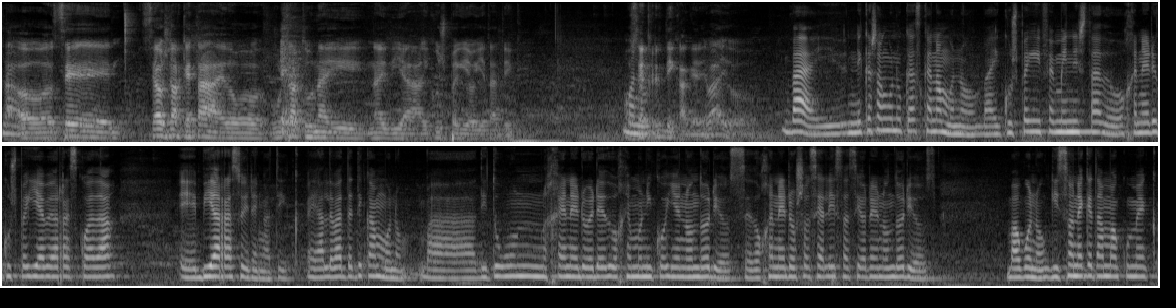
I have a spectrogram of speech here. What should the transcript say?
Ta, Bai. o, ze, ze hausnarketa edo bultzatu nahi, nahi dia ikuspegi horietatik? Bueno. ze kritikak ere, bai? O... Bai, nik esango nuke azkenan, bueno, ba, ikuspegi feminista edo genero ikuspegia beharrezkoa da e, bi arrazoirengatik. E, alde batetik, bueno, ba, ditugun genero eredu hegemonikoien ondorioz edo genero sozializazioaren ondorioz, ba, bueno, gizonek eta emakumek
